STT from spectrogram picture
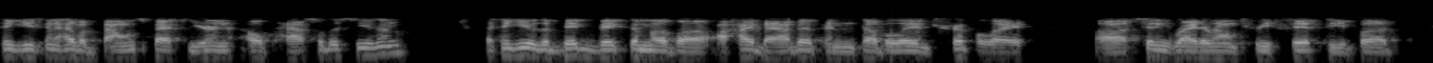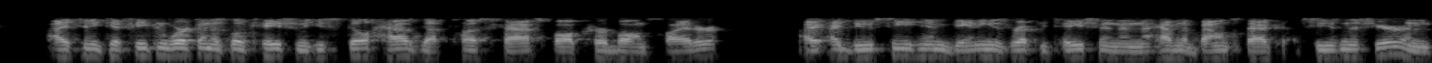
think he's going to have a bounce back year in El Paso this season. I think he was a big victim of a, a high BABIP in Double A AA and Triple A, uh, sitting right around 350, but I think if he can work on his location, he still has that plus fastball, curveball, and slider. I, I do see him gaining his reputation and having a bounce back season this year. And,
